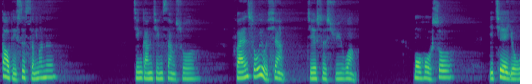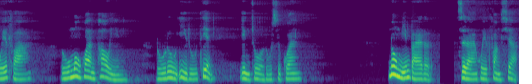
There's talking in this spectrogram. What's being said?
到底是什么呢？《金刚经》上说：“凡所有相，皆是虚妄。”末后说：“一切有为法，如梦幻泡影，如露亦如电，应作如是观。”弄明白了，自然会放下。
